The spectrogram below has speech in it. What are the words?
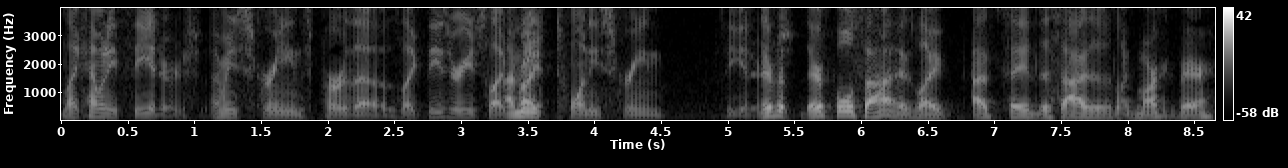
Like, how many theaters? How many screens per those? Like, these are each like I mean- twenty screen theaters. They're they're full size. Like I'd say the size of like Market Fair.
